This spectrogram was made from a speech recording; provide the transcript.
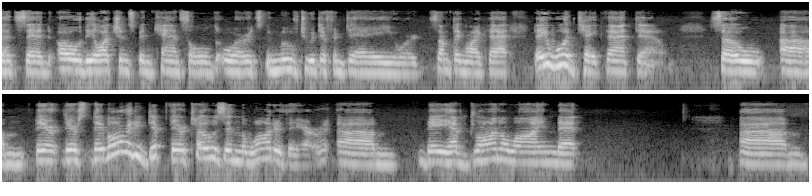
that said, oh, the election's been canceled or it's been moved to a different day or something like that, they would take that down. So um, they're, they're, they've already dipped their toes in the water there. Um, they have drawn a line that um,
